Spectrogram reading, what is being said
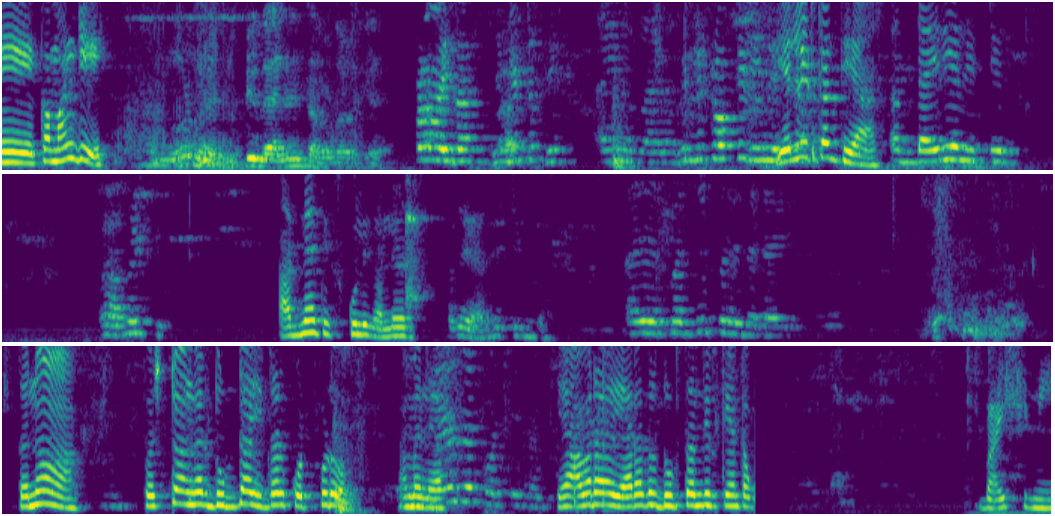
ಏ ಕಮಂಗಿ ಎಲ್ಲಿ ಇಟ್ಕೊಂತೀಯ ಡೈರಿಯಲ್ಲಿ ಇಟ್ಟಿರಿ ಅದೇ ಇಟ್ಟು ಅದನ್ನೇ ತಿಕ್ ಸ್ಕೂಲಿಗೆ ಅಲ್ಲೇ ತನು ಫಸ್ಟು ಹಂಗಾರೆ ದುಡ್ಡು ಇದ್ರಲ್ಲಿ ಕೊಟ್ಬಿಡು. ಆಮೇಲೆ ಯಾವಾರ ಯಾರಾದರೂ ದುಡ್ಡು ತಂದಿರ್ತೀಯ ಅಂತ bye Chinni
